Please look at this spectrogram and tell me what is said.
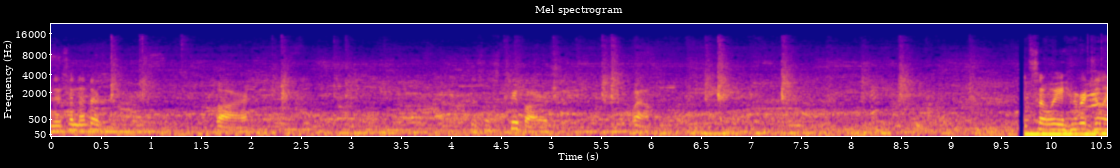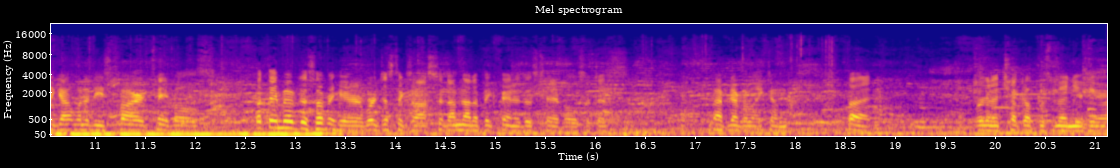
There's another bar. This is two bars. Wow. So we originally got one of these bar tables, but they moved us over here. We're just exhausted. I'm not a big fan of those tables. It just, I've never liked them. But we're gonna check out this menu here.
